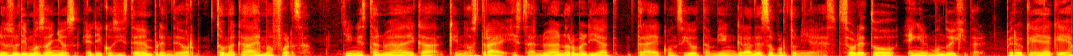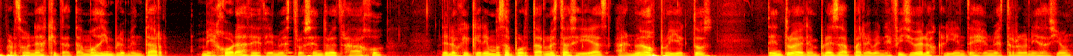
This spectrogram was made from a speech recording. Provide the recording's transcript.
los últimos años, el ecosistema emprendedor toma cada vez más fuerza, y en esta nueva década que nos trae esta nueva normalidad, trae consigo también grandes oportunidades, sobre todo en el mundo digital. Pero ¿qué hay de aquellas personas que tratamos de implementar mejoras desde nuestro centro de trabajo? De los que queremos aportar nuestras ideas a nuevos proyectos dentro de la empresa para el beneficio de los clientes en nuestra organización,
